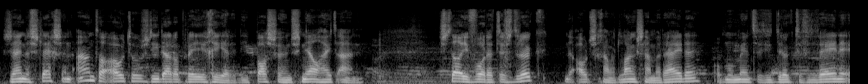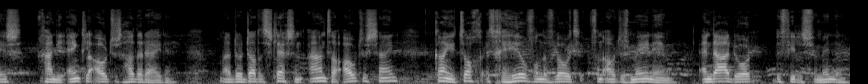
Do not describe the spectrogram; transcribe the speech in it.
zijn er slechts een aantal auto's die daarop reageren. Die passen hun snelheid aan. Stel je voor, het is druk. De auto's gaan wat langzamer rijden. Op het moment dat die drukte verdwenen is... gaan die enkele auto's harder rijden. Maar doordat het slechts een aantal auto's zijn... kan je toch het geheel van de vloot van auto's meenemen. En daardoor de files verminderen.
